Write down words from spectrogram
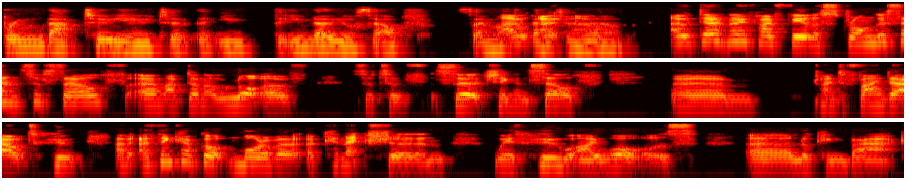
bring that to you to that you that you know yourself so much I, better I, now I, I, don't know if i feel a stronger sense of self um, i've done a lot of sort of searching and self um, trying to find out who I, I think I've got more of a, a connection with who I was uh, looking back,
